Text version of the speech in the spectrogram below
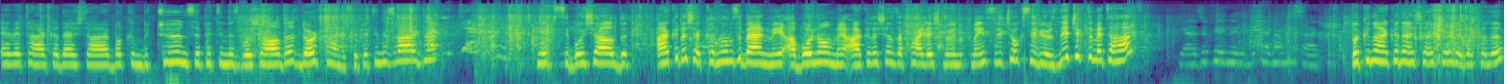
Evet arkadaşlar, bakın bütün sepetimiz boşaldı. Dört tane sepetimiz vardı. Hepsi boşaldı. Arkadaşlar kanalımızı beğenmeyi, abone olmayı, arkadaşlarınızla paylaşmayı unutmayın. Sizi çok seviyoruz. Ne çıktı Metehan? Tane bir saat. Bakın arkadaşlar şöyle bakalım.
